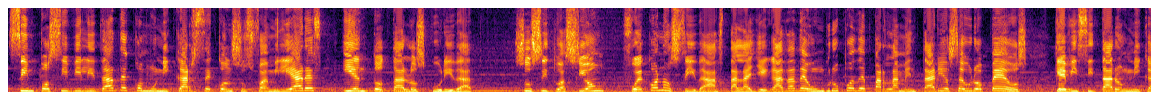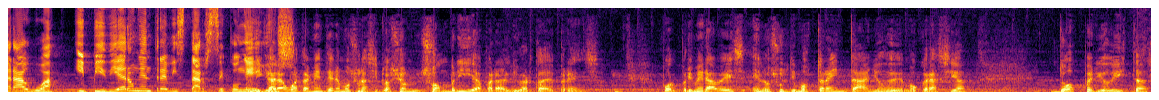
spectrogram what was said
sin posibilidad de comunicarse con sus familiares y en total oscuridad. Su situación fue conocida hasta la llegada de un grupo de parlamentarios europeos que visitaron Nicaragua y pidieron entrevistarse con en ellos. Nicaragua también tenemos una situación sombría para la libertad de prensa. Por primera vez en los últimos 30 años de democracia, dos periodistas,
